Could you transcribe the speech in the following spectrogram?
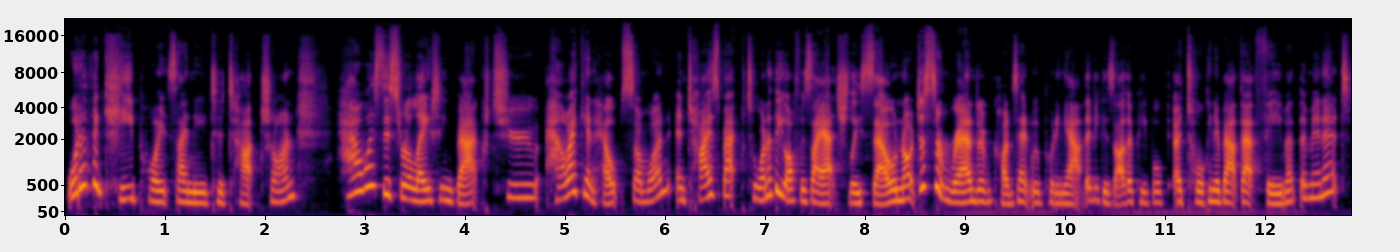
What are the key points I need to touch on? How is this relating back to how I can help someone and ties back to one of the offers I actually sell, not just some random content we're putting out there because other people are talking about that theme at the minute,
